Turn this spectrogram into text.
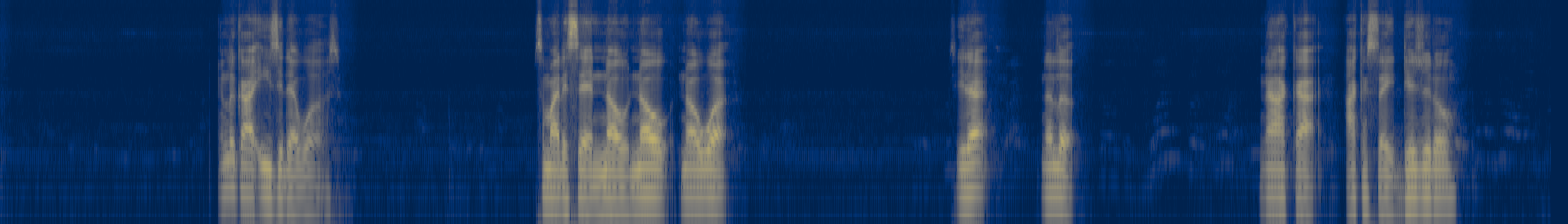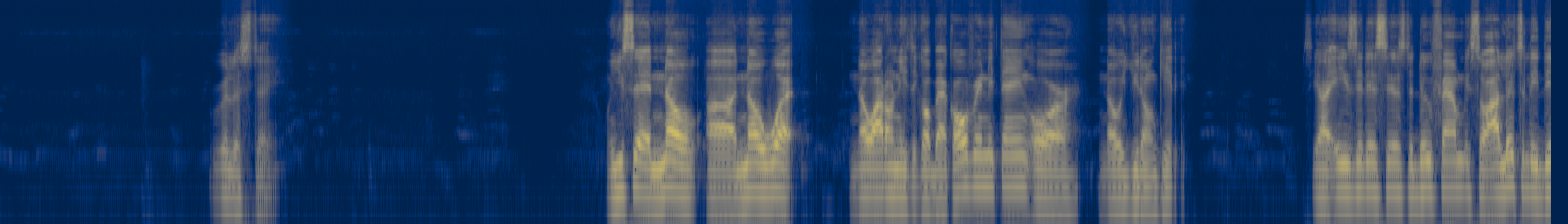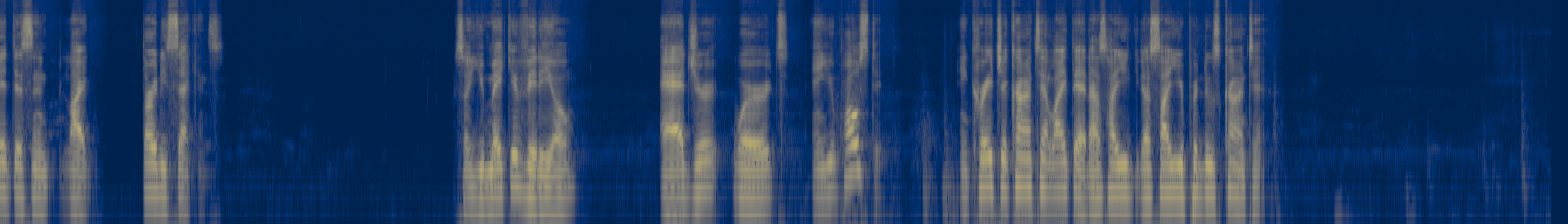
And look how easy that was. Somebody said no, no, no what? See that? Now look. Now I got I can say digital real estate. when you said no, uh, no what? No, I don't need to go back over anything, or no, you don't get it. See how easy this is to do, family? So I literally did this in like 30 seconds. So you make your video, add your words, and you post it. And create your content like that. That's how you that's how you produce content.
